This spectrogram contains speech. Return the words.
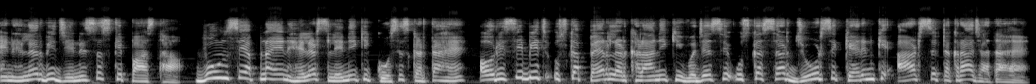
एनहेलर भी जेनेसिस के पास था। वो उनसे अपना इनहेलर्स लेने की कोशिश करता है और इसी बीच उसका पैर लड़खड़ाने की वजह से उसका सर ज़ोर से कैरन के आर्ट से टकरा जाता है।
